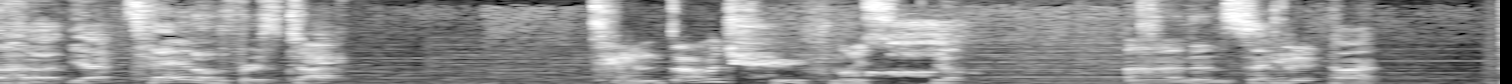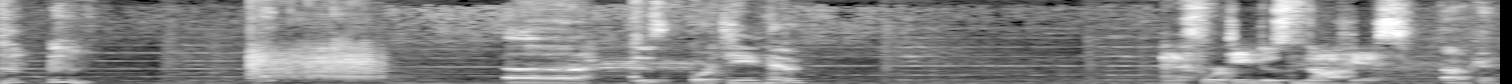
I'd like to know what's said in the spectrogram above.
Uh, yeah, 10 on the first attack. 10 damage? Ooh, nice. Yep. And then the second attack. uh, does 14 hit him? Uh, 14 does not hit. Okay.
